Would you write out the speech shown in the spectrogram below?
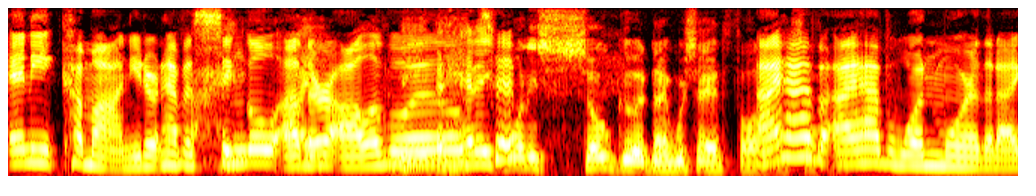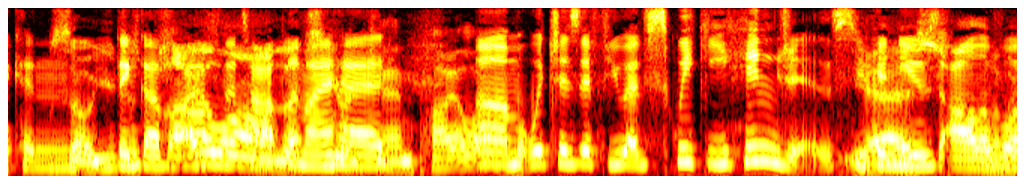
any. Come on, you don't have a single other I- olive oil The, headache tip. one is so good, and I wish I had thought. I of it have so- I have one more that I can So you think of off pile the top of Let's my hear it, head. Jen. Pile Um, which is if you have squeaky hinges, you can use olive love a good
